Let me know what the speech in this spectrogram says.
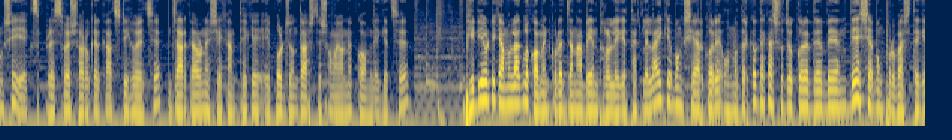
অংশেই এক্সপ্রেসওয়ে সড়কের কাজটি হয়েছে, যার কারণে সেখান থেকে এই পর্যন্ত আসতে সময় অনেক কম লেগেছে। ভিডিওটি কেমন লাগল কমেন্ট করে জানাবেন, ভালো লেগে থাকলে লাইক এবং শেয়ার করে অন্যদেরকেও দেখার সুযোগ করে দেবেন। দেশ এবং প্রবাস থেকে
